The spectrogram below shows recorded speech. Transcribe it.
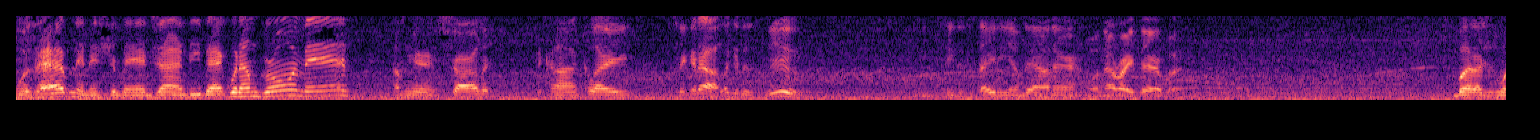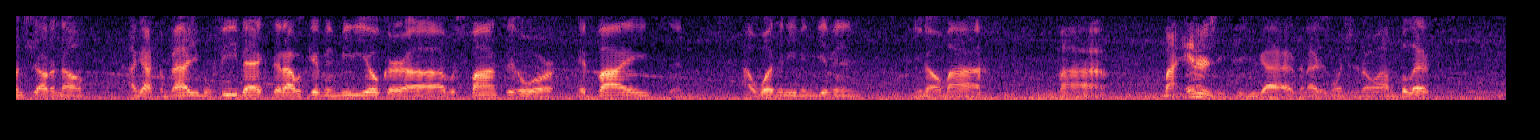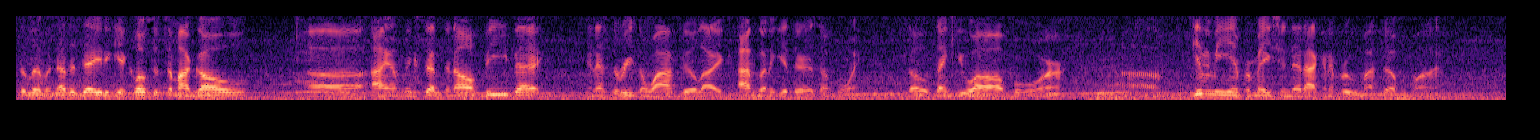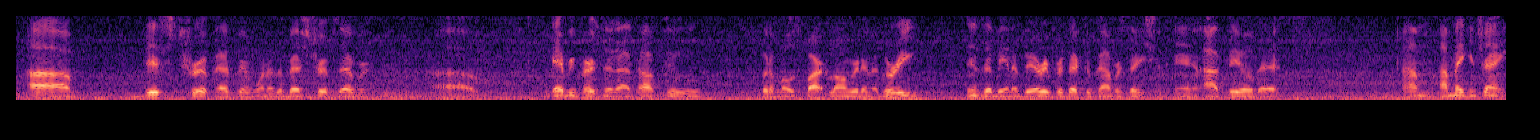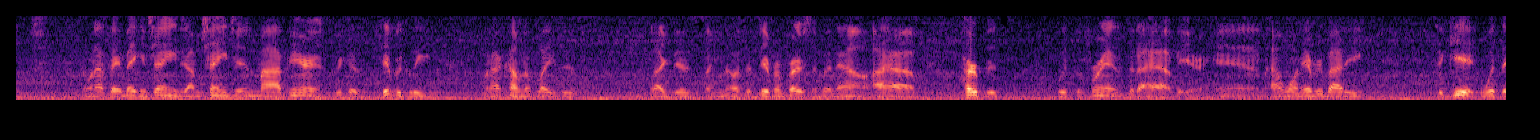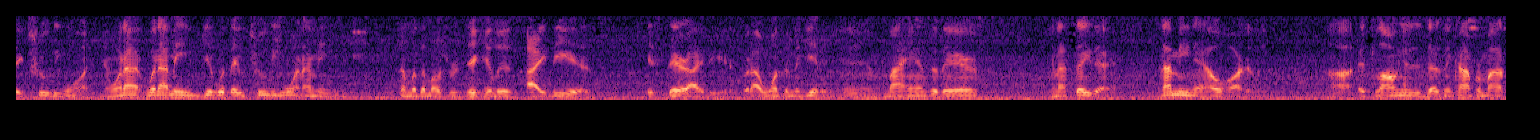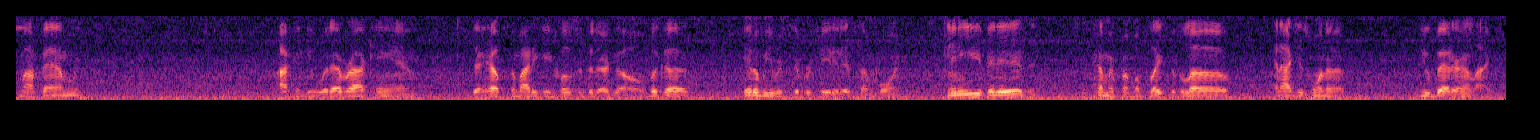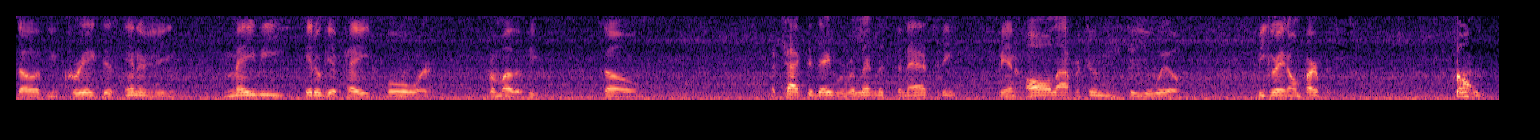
What's happening? It's your man John D back with I'm Growing Man. I'm here in Charlotte, the Conclave. Check it out. Look at this view. You can see the stadium down there. Well, not right there, but but I just wanted y'all to know I got some valuable feedbacks that I was giving mediocre uh, responses or advice, and I wasn't even giving, you know, my my my energy to you guys. And I just want you to know I'm blessed to live another day to get closer to my goal. Uh, I am accepting all feedback, and that's the reason why I feel like I'm going to get there at some point. So thank you all for uh, giving me information that I can improve myself upon. Uh, this trip has been one of the best trips ever. Uh, every person that I talk to, for the most part, longer than agree, ends up being a very productive conversation, and I feel that I'm I'm making change. And when I say making change, I'm changing my appearance because typically when I come to places like this, you know, it's a different person. But now I have purpose with the friends that I have here, and I want everybody to get what they truly want. And when I when I mean get what they truly want, I mean some of the most ridiculous ideas. It's their ideas, but I want them to get it. And my hands are theirs, and I say that. And I mean that wholeheartedly. Uh, as long as it doesn't compromise my family, I can do whatever I can to help somebody get closer to their goal because it'll be reciprocated at some point. And even if it isn't, it's coming from a place of love, and I just want to do better in life. So if you create this energy, maybe it'll get paid forward from other people. So attack the day with relentless tenacity, being all opportunities to your will be great on purpose. Boom.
